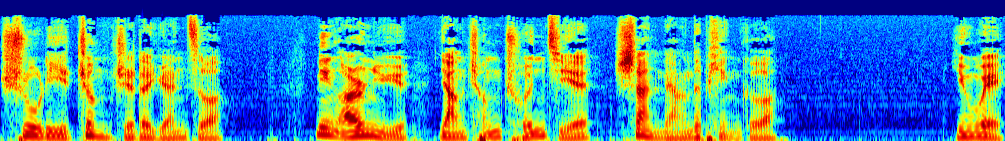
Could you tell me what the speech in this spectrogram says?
树立正直的原则，令儿女养成纯洁善良的品格。因为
